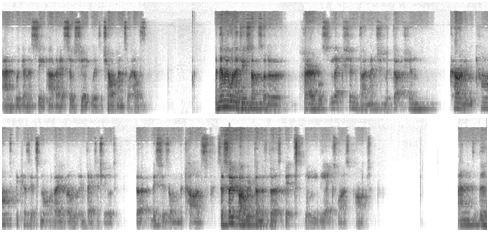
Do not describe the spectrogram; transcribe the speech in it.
and we're going to see how they associate with child mental health. And then we want to do some sort of variable selection, dimension reduction. Currently we can't because it's not available in Data Shield, but this is on the cards. So, so far we've done the first bit, the, the ExWAS part. And the,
